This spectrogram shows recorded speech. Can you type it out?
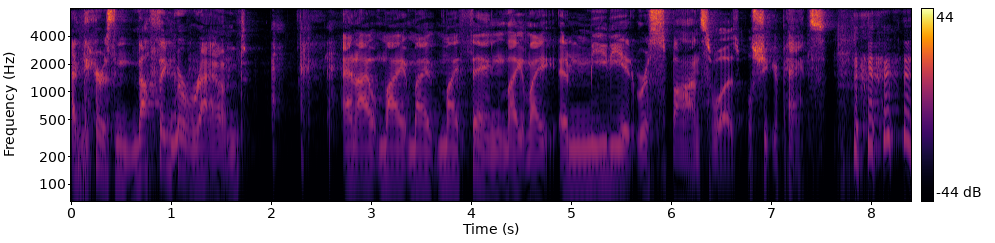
and there's nothing around. And I my my my thing, my my immediate response was, "Well, shit your pants.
